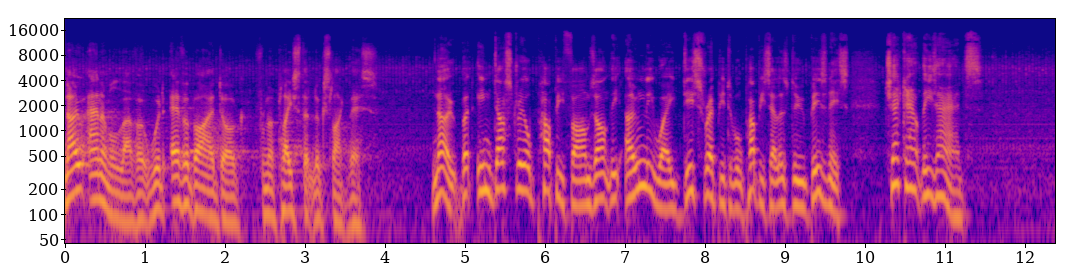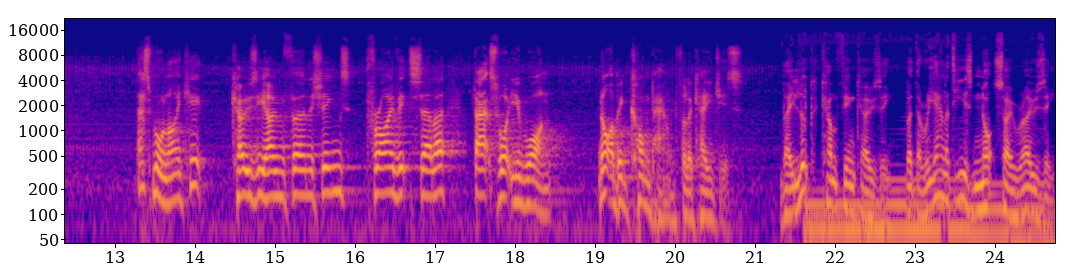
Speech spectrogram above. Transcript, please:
No animal lover would ever buy a dog from a place that looks like this. No, but industrial puppy farms aren't the only way disreputable puppy sellers do business. Check out these ads. That's more like it. Cosy home furnishings, private seller. That's what you want. Not a big compound full of cages. They look comfy and cosy, but the reality is not so rosy.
